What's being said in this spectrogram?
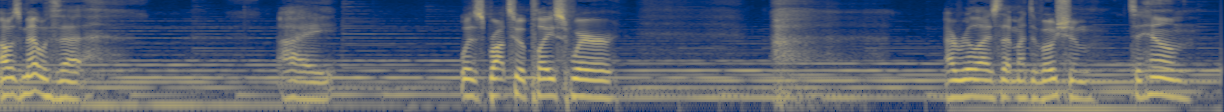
I was met with that, I was brought to a place where I realized that my devotion to Him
